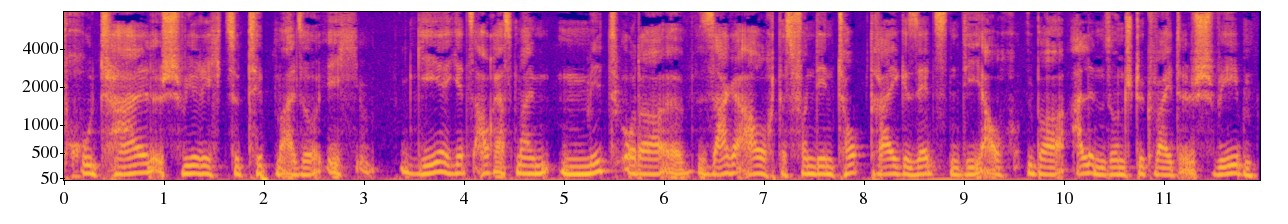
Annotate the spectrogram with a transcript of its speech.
Brutal schwierig zu tippen. Also ich gehe jetzt auch erstmal mit oder äh, sage auch, dass von den Top 3 Gesetzten, die auch über allen so ein Stück weit äh, schweben,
